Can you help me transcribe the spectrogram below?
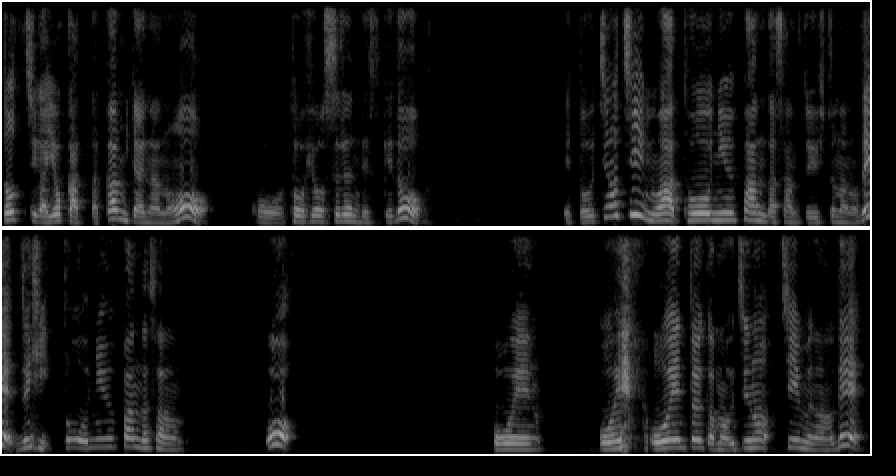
どっちが良かったかみたいなのを、こう、投票するんですけど、えっと、うちのチームは豆乳パンダさんという人なので、ぜひ、豆乳パンダさんを応援、応援、応援というか、まあ、うちのチームなので、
